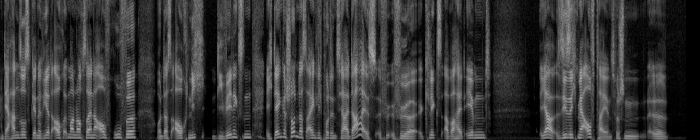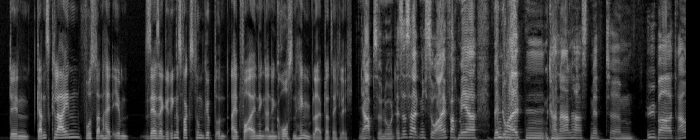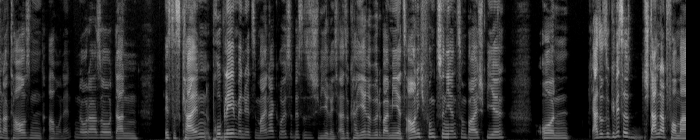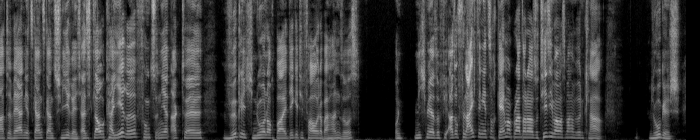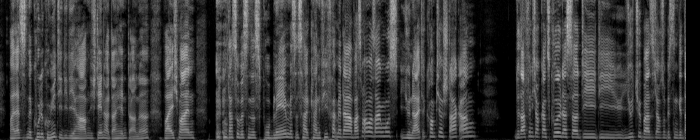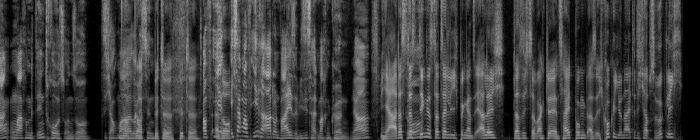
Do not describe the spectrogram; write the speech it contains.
Der Hansus generiert auch immer noch seine Aufrufe und das auch nicht die wenigsten. Ich denke schon, dass eigentlich Potenzial da ist für, für Klicks, aber halt eben ja, sie sich mehr aufteilen zwischen äh, den ganz Kleinen, wo es dann halt eben sehr, sehr geringes Wachstum gibt und halt vor allen Dingen an den großen hängen bleibt tatsächlich. Ja, absolut. Es ist halt nicht so einfach mehr, wenn du halt einen Kanal hast mit ähm, über 300.000 Abonnenten oder so, dann ist es kein Problem. Wenn du jetzt in meiner Größe bist, ist es schwierig. Also Karriere würde bei mir jetzt auch nicht funktionieren zum Beispiel. Und also so gewisse Standardformate werden jetzt ganz, ganz schwierig. Also ich glaube, Karriere funktioniert aktuell wirklich nur noch bei DGTV oder bei Hansus. Und nicht mehr so viel. Also vielleicht, wenn jetzt noch Gamer Brother oder so Tizi mal was machen würden, klar. Logisch. Weil das ist eine coole Community, die die haben. Die stehen halt dahinter, ne? Weil ich meine, das ist so ein bisschen das Problem. Es ist halt keine Vielfalt mehr da. Was man aber sagen muss, United kommt ja stark an da finde ich auch ganz cool, dass uh, die, die YouTuber sich auch so ein bisschen Gedanken machen mit Intros und so. Sich auch mal oh so Gott, ein bisschen. Bitte, bitte. Auf ihr, also, ich sag mal auf ihre Art und Weise, wie sie es halt machen können, ja? Ja, das, so. das Ding ist tatsächlich, ich bin ganz ehrlich, dass ich zum aktuellen Zeitpunkt, also ich gucke United, ich habe es wirklich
